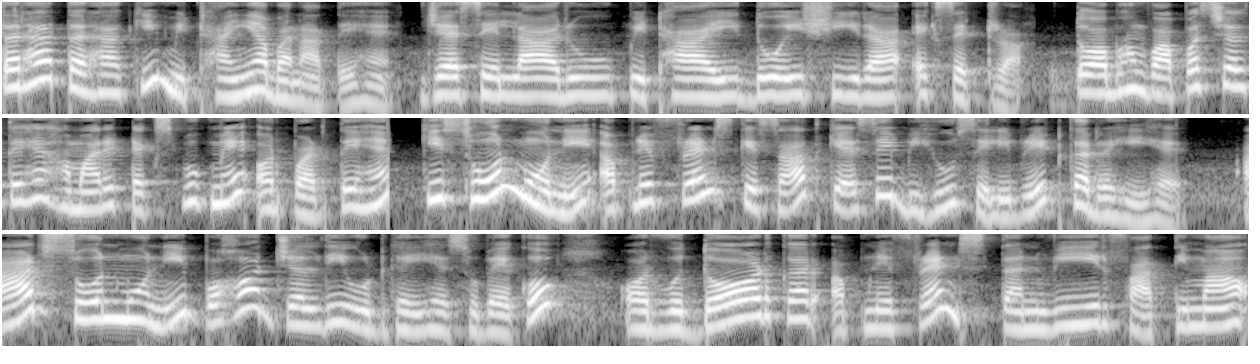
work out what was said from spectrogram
तरह तरह की मिठाइयाँ बनाते हैं, जैसे लारू, पिठाई, दोई, शीरा एक्सेट्रा तो अब हम वापस चलते हैं हमारे टेक्स्ट बुक में और पढ़ते हैं कि सोन मोनी अपने फ्रेंड्स के साथ कैसे बिहू सेलिब्रेट कर रही है। आज सोनमोनी बहुत जल्दी उठ गई है सुबह को और वो दौड़कर अपने फ्रेंड्स तनवीर, फातिमा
